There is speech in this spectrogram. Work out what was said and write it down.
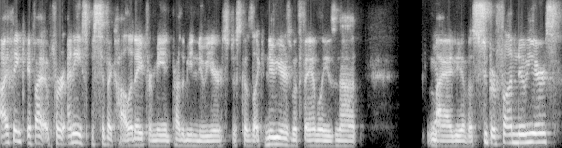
I think if I for any specific holiday for me, it'd probably be New Year's, just because like New Year's with family is not my idea of a super fun New Year's.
